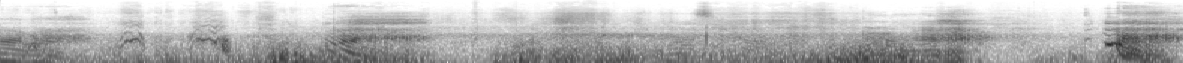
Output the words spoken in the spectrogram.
Yeah, bah. Ah.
